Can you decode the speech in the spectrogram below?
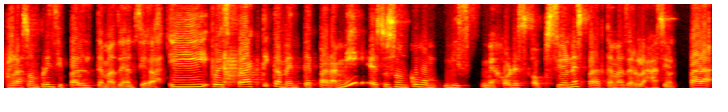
razón principal del tema de ansiedad. Y pues prácticamente para mí, estos son como mis mejores opciones para temas de relajación. ¿Para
